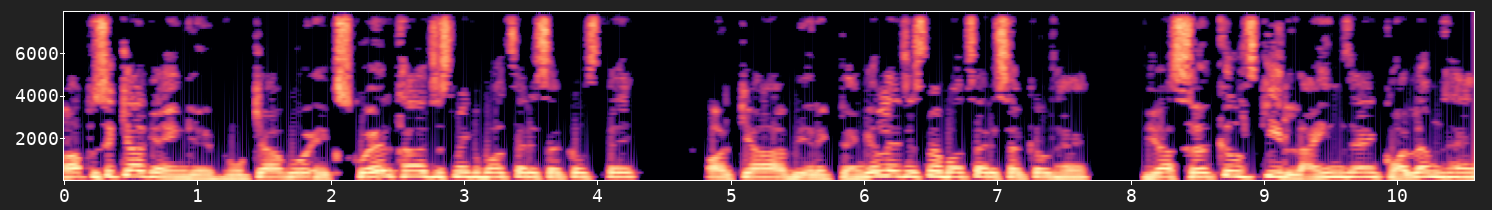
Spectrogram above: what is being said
آپ اسے کیا کہیں گے؟ وہ کیا وہ ایک اسکوئر تھا جس میں کہ بہت سارے سرکلس تھے؟ اور کیا اب یہ ریکٹینگل ہے جس میں بہت سارے سرکل ہیں؟ یا سرکلس کی لائنز ہیں کالمز ہیں؟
